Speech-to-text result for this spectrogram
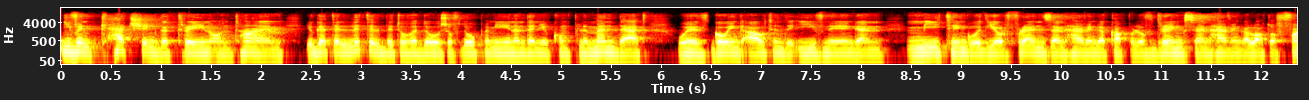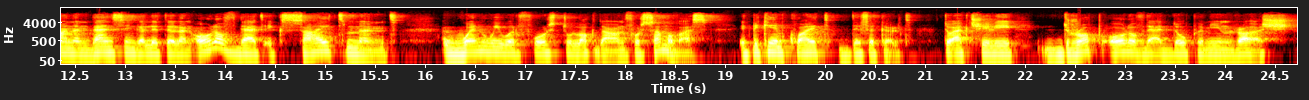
even catching the train on time, you get a little bit of a dose of dopamine and then you complement that with going out in the evening and meeting with your friends and having a couple of drinks and having a lot of fun and dancing a little and all of that excitement when we were forced to lockdown, for some of us, it became quite difficult to actually drop all of that dopamine rush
